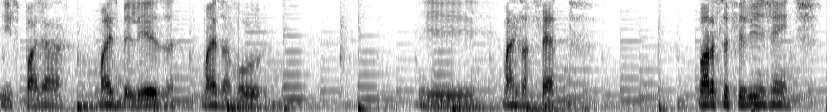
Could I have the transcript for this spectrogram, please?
e espalhar mais beleza, mais amor e mais afeto. Bora ser feliz, gente.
